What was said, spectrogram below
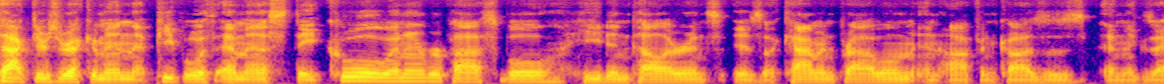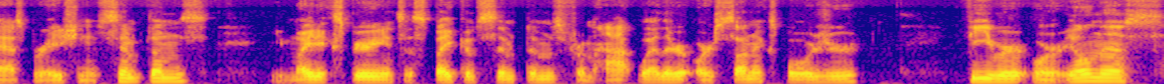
Doctors recommend that people with MS stay cool whenever possible. Heat intolerance is a common problem and often causes an exasperation of symptoms. You might experience a spike of symptoms from hot weather or sun exposure, fever or illness,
